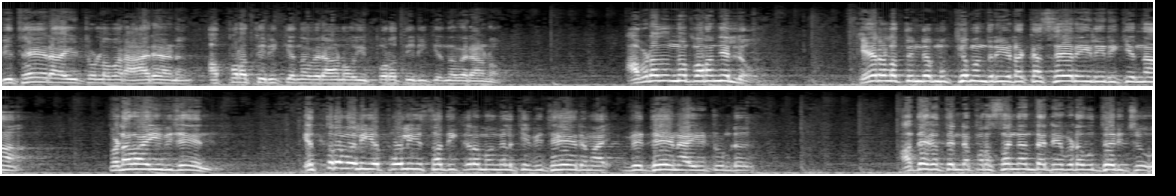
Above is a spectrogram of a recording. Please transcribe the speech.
വിധേയരായിട്ടുള്ളവർ ആരാണ്? അപ്പുറത്തിരിക്കുന്നവരാണോ ഇപ്പുറത്തിരിക്കുന്നവരാണോ? അവിടെ നിന്ന് പറഞ്ഞല്ലോ. കേരളത്തിന്റെ മുഖ്യമന്ത്രിയുടെ കസേരയിലിരിക്കുന്ന പിണറായി വിജയൻ എത്ര വലിയ പോലീസ് അതിക്രമങ്ങൾക്ക് വിധേയനായിട്ടുണ്ട്? അദ്ദേഹത്തിന്റെ പ്രസംഗം തന്നെ ഇവിടെ ഉദ്ധരിച്ചു.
